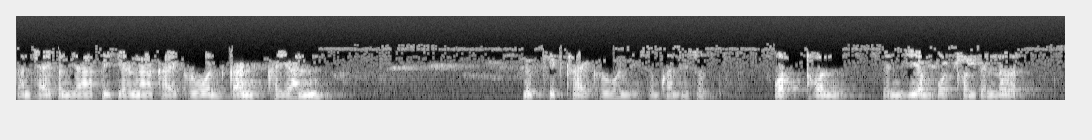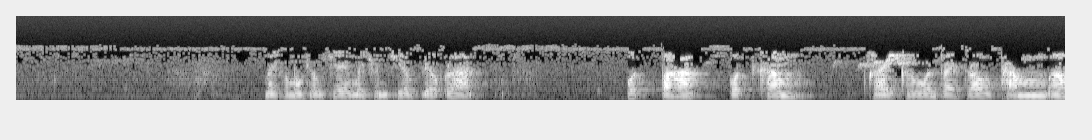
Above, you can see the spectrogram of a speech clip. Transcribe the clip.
การใช้ปัญญาพิจารณาไข้ครวน การขยัน นึกคิดใคร่ครวญนี่สำคัญที่สุด อดทนเป็นเยี่ยม อดทนเป็นเลิศ ไม่ขมงชงเฉงไม่ฉุนเฉียวเปรี้ยวกราด อดปาก อดคำใคร่ครวญไตรตรองทำเอา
